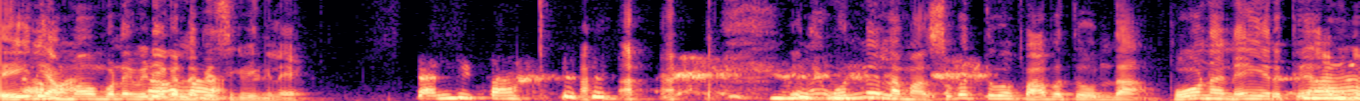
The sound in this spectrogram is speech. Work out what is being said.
டெய்லி அம்மாவும் பொண்ணு வீடியோ காலில் பேசிக்குவீங்களே. கண்டிப்பா. ஒண்ணும் இல்லம்மா. சுபத்துவ பாபத்துவம் தான். போன நேயருக்கு அவங்க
